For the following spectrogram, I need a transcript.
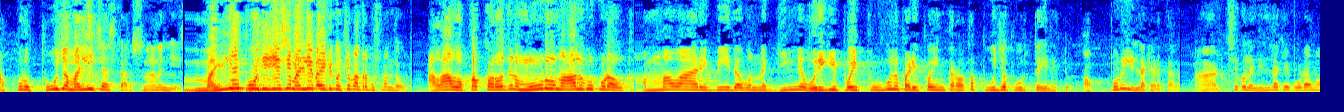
అప్పుడు పూజ మళ్ళీ చేస్తారు స్నానం చేసి. మళ్ళీ పూజ చేసి మళ్ళీ బయటకు వచ్చి మంత్రపుష్పం చదువుతారు. అలా ఒక్కొక్క రోజున మూడు నాలుగు కూడా అవుతుంది. అమ్మవారి మీద ఉన్న గిన్నె ఒరిగిపోయి పువ్వులు పడిపోయిన తర్వాత పూజ పూర్తయినట్టు. అప్పుడు ఇళ్ళకెడతారు. ఆ అర్చకుల ఇళ్ళకి కూడా మమ్మ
